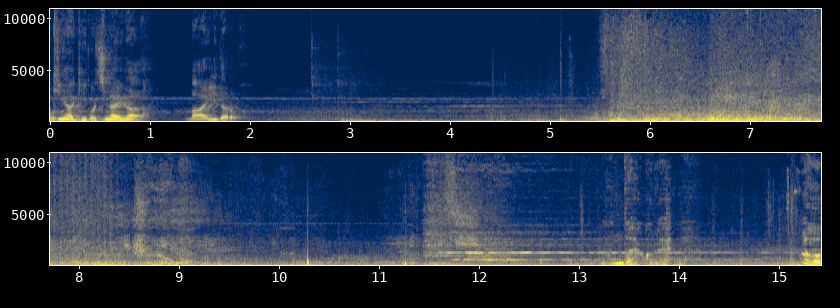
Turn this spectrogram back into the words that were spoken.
動きがぎこちないがまあいいだろう。なんだよこれ。逃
